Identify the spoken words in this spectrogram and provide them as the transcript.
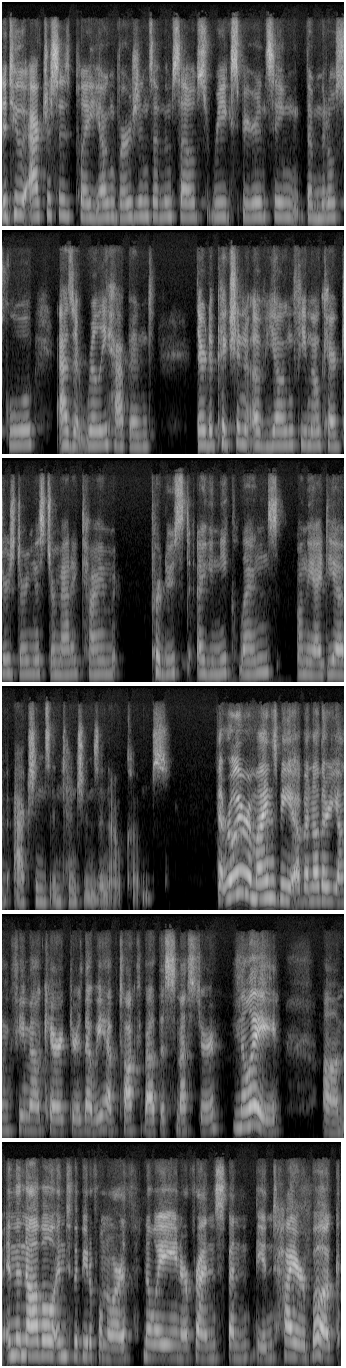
The two actresses play young versions of themselves, re experiencing the middle school as it really happened. Their depiction of young female characters during this dramatic time produced a unique lens on the idea of actions, intentions, and outcomes. That really reminds me of another young female character that we have talked about this semester, Nayeli. Um, in the novel Into the Beautiful North, Nayeli and her friends spend the entire book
